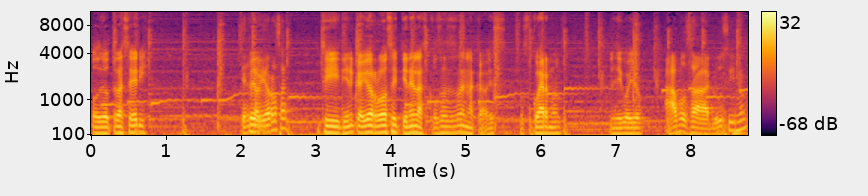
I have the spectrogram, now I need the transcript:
o de otra serie. ¿Tiene pero- cabello rosa? Sí, tiene cabello rosa y tiene las cosas esas en la cabeza, los cuernos. Le digo yo, Ah, pues a Lucy, ¿no?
